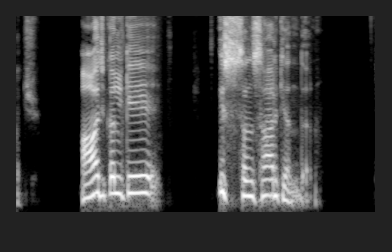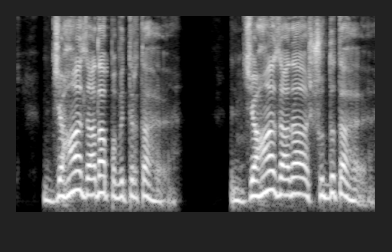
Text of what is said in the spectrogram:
अच्छा। आजकल के इस संसार के अंदर जहाँ ज़्यादा पवित्रता है जहाँ ज़्यादा शुद्धता है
